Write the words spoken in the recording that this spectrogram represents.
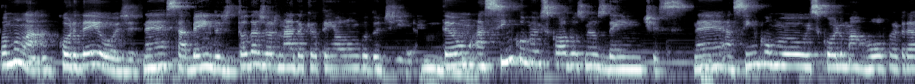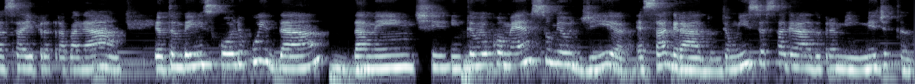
vamos lá, acordei hoje, né, sabendo de toda a jornada que eu tenho ao longo do dia. Uhum. Então, assim como eu escovo os meus dentes, né, uhum. assim como eu escolho uma roupa para sair para trabalhar, eu também escolho cuidar uhum. da mente. Então, eu começo o meu dia, é sagrado. Então, isso é sagrado para mim, meditando.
